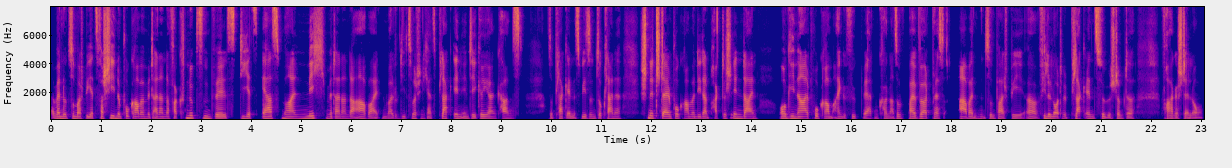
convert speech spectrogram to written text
wenn du zum Beispiel jetzt verschiedene Programme miteinander verknüpfen willst, die jetzt erstmal nicht miteinander arbeiten, weil du die zum Beispiel nicht als Plugin integrieren kannst. Also Plugin ist wie sind so kleine Schnittstellenprogramme, die dann praktisch in dein Originalprogramm eingefügt werden können. Also bei WordPress arbeiten zum Beispiel äh, viele Leute mit Plugins für bestimmte Fragestellungen.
